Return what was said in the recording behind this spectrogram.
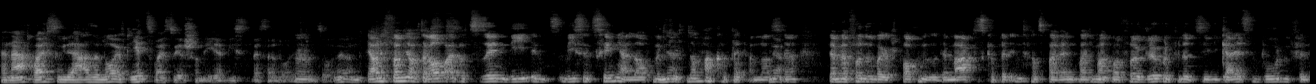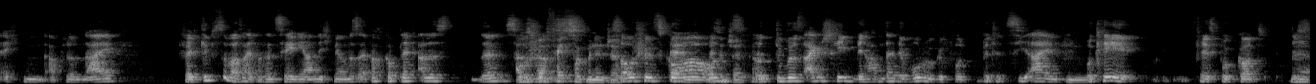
Danach weißt du, wie der Hase läuft. Jetzt weißt du ja schon eher, wie es besser läuft Ja. und so, ne? Und Ja, und ich freue mich auch darauf, einfach zu sehen, wie, in, wie es in zehn Jahren laufen wird. Ja. Vielleicht nochmal komplett anders. Ja. Ja. Wir haben ja vorhin darüber gesprochen, also der Markt ist komplett intransparent. Manchmal hat man voll Glück und findet sie die geilsten Buden für einen echten Apfel und ein Ei. Vielleicht gibt es sowas einfach in zehn Jahren nicht mehr und das ist einfach komplett alles ne, über Facebook Manager. Social Score Äh, und, ja. und du wirst angeschrieben, wir haben deine Wohnung gefunden, bitte zieh ein. Mhm. Okay, Facebook-Gott, ich Ja.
